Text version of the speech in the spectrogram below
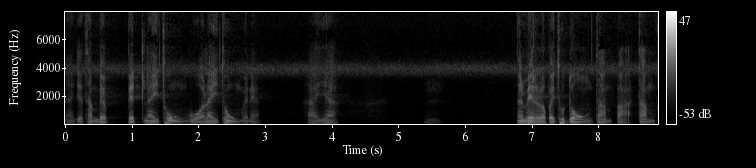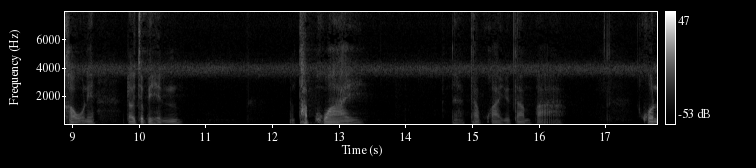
นะจะทำแบบเป็ดไล่ทุ่ง วัวไล่ทุ่งไปเนี่ย หายากนั่นเวลาเราไปทุดงตามป่าตามเขาเนี่ย เราจะไปเห็น ทับควายนะทับควายอยู่ตามป่า คน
